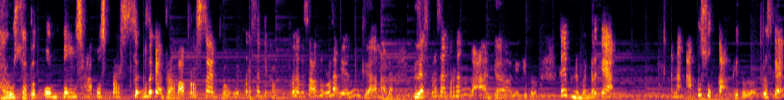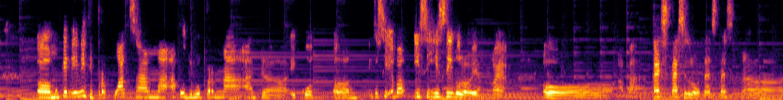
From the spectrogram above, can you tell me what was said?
harus dapat untung 100% maksudnya kayak berapa persen 20 persen 30 persen 100 persen ya enggak nggak ada. Belas persen persen nggak ada kayak gitu loh. Kayak bener-bener kayak karena aku suka gitu loh. Terus kayak uh, mungkin ini diperkuat sama aku dulu pernah ada ikut um, itu sih apa isi-isi itu loh yang kayak uh, apa tes tes itu loh tes tes uh,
